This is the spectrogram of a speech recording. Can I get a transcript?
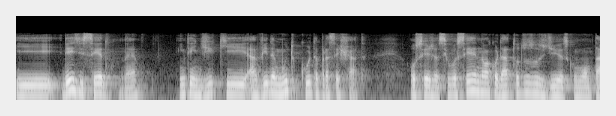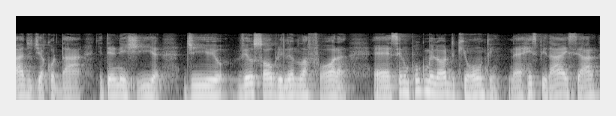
E desde cedo, né, entendi que a vida é muito curta para ser chata. Ou seja, se você não acordar todos os dias com vontade de acordar, de ter energia, de ver o sol brilhando lá fora, é, ser um pouco melhor do que ontem, né? respirar esse ar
